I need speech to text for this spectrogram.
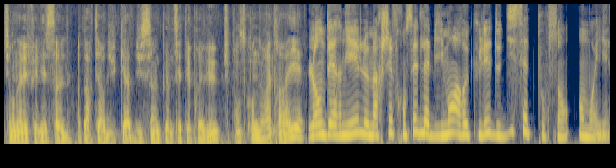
si on avait fait les soldes à partir du 4, du 5 comme c'était prévu, je pense qu'on aurait travaillé. L'an dernier, le marché français de l'habillement a reculé de 17% en moyenne.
